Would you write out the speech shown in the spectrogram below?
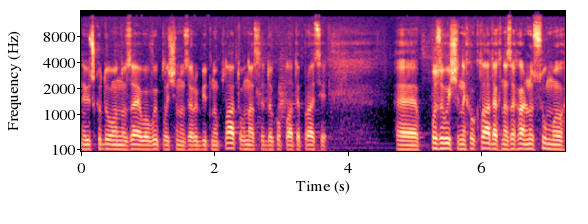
не відшкодовано зайво виплачену заробітну плату внаслідок оплати праці е, по завищених окладах на загальну суму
